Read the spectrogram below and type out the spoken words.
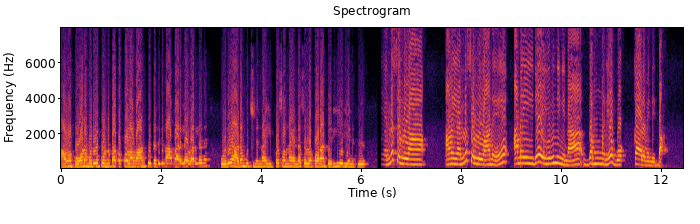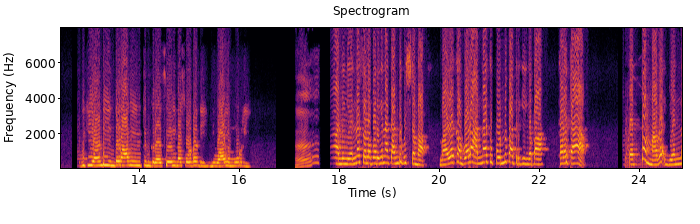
அவன் போன முறையே பொண்ணு பார்க்க போலாம் வான் கூட்டத்துக்கு நான் வரல வரலன்னு ஒரே அடம் பிடிச்சு நின்னா இப்ப சொன்னா என்ன சொல்ல போறான்னு தெரியலையே எனக்கு. என்ன சொல்லுவான்? அவன் என்ன சொல்லுவான்னு அமைதியா இருந்தீங்கன்னா கம்முனே உட்கார வேண்டியதுதான். அதுக்கு ஏன்டி இந்த ராகம் இழுத்துனுக்குற சரி நான் சொல்றேன்டி. நீ வாய ஆ, நீங்க என்ன சொல்ல போறீங்க? நான் கண்டுபிடிச்சிட்டேன்பா. வழக்கம் போல அண்ணாக்கு பொண்ணு பாத்திருக்கீங்கப்பா கரெக்டா? பெத்த மவ என்ன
